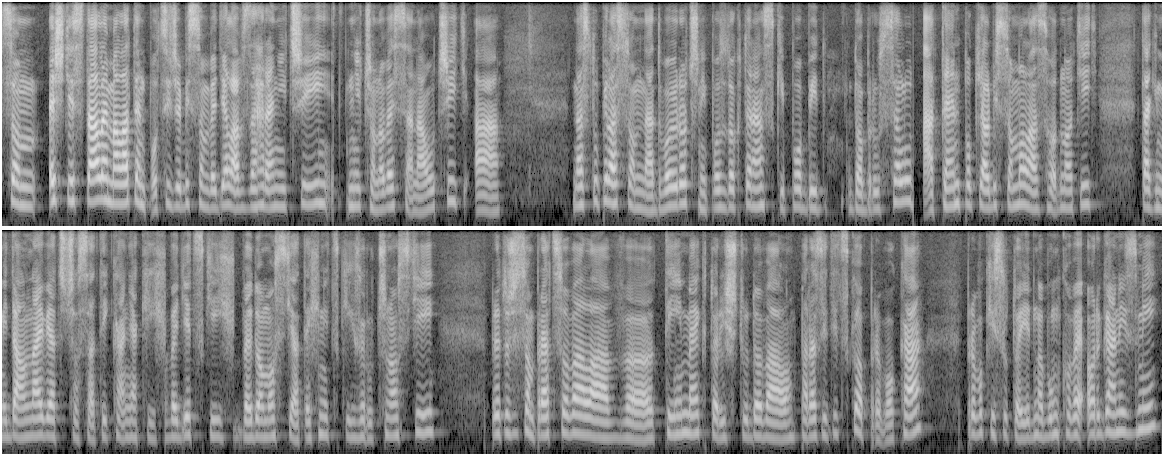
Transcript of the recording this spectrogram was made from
som ešte stále mala ten pocit, že by som vedela v zahraničí niečo nové sa naučiť a nastúpila som na dvojročný postdoktoránsky pobyt do Bruselu a ten, pokiaľ by som mohla zhodnotiť, tak mi dal najviac, čo sa týka nejakých vedeckých vedomostí a technických zručností pretože som pracovala v týme, ktorý študoval parazitického prvoka. Prvoky sú to jednobunkové organizmy,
